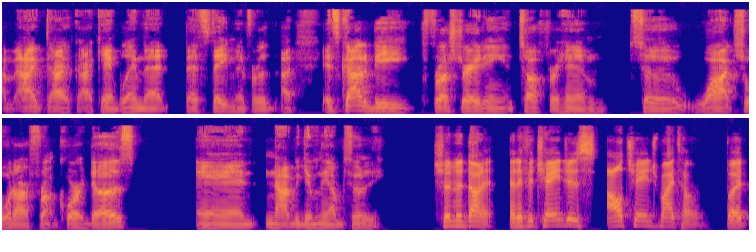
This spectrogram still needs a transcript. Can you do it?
I mean, I, I, I can't blame that that statement for. I, it's got to be frustrating and tough for him to watch what our front court does and not be given the opportunity. Shouldn't have done it. And if it changes, I'll change my tone. But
